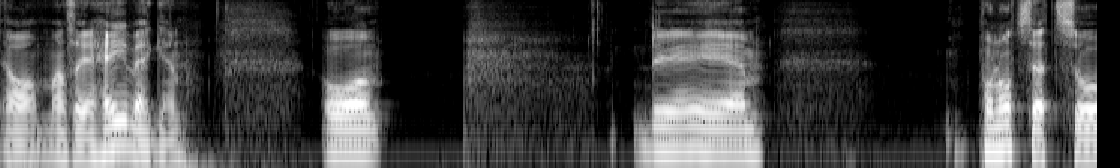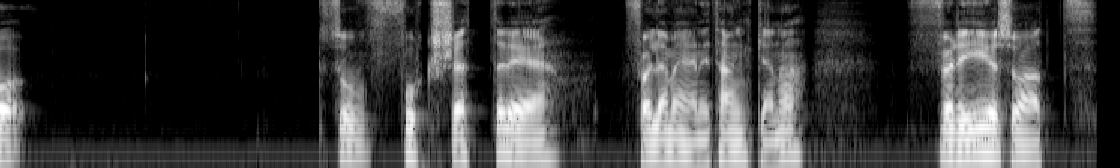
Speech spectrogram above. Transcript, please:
ja, man säger hej väggen. Och det är på något sätt så så fortsätter det följa med en i tankarna. För det är ju så att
